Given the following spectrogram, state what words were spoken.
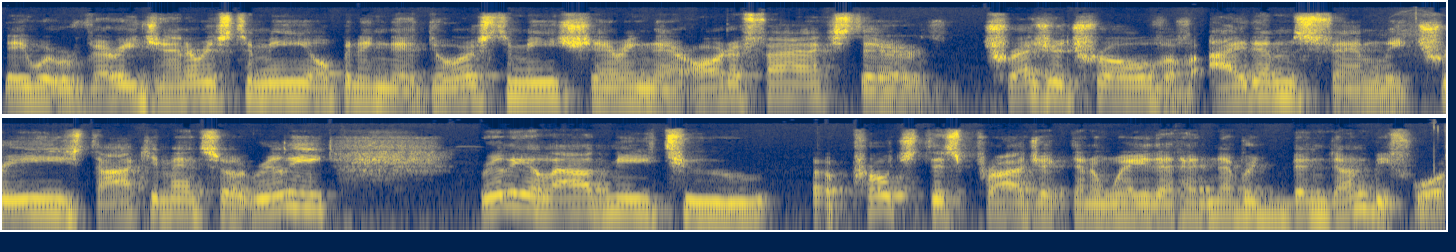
They were very generous to me, opening their doors to me, sharing their artifacts, their treasure trove of items, family trees, documents. So it really really allowed me to approach this project in a way that had never been done before.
